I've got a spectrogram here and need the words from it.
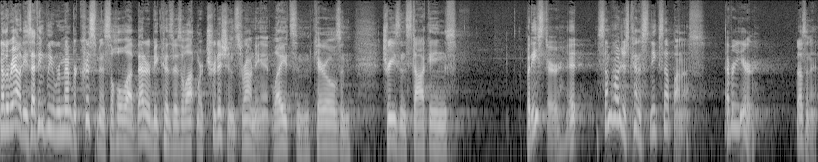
Now, the reality is, I think we remember Christmas a whole lot better because there's a lot more tradition surrounding it lights and carols and trees and stockings. But Easter, it somehow just kind of sneaks up on us every year, doesn't it?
